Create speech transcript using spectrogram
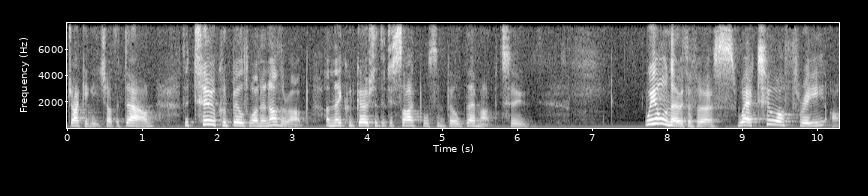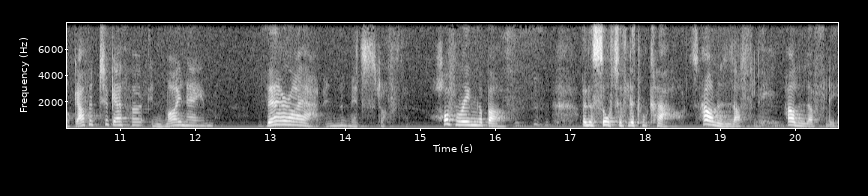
dragging each other down. The two could build one another up, and they could go to the disciples and build them up too. We all know the verse where two or three are gathered together in my name, there I am in the midst of them, hovering above in a sort of little cloud. How lovely, how lovely.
